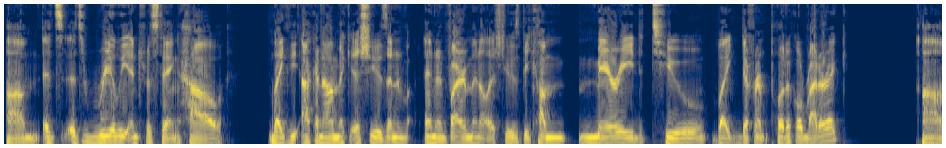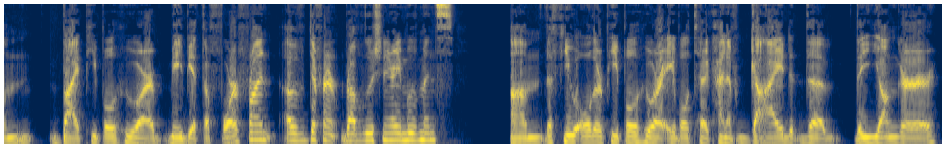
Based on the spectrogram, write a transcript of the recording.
Um, it's it's really interesting how like the economic issues and, and environmental issues become married to like different political rhetoric um, by people who are maybe at the forefront of different revolutionary movements. Um, the few older people who are able to kind of guide the the younger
